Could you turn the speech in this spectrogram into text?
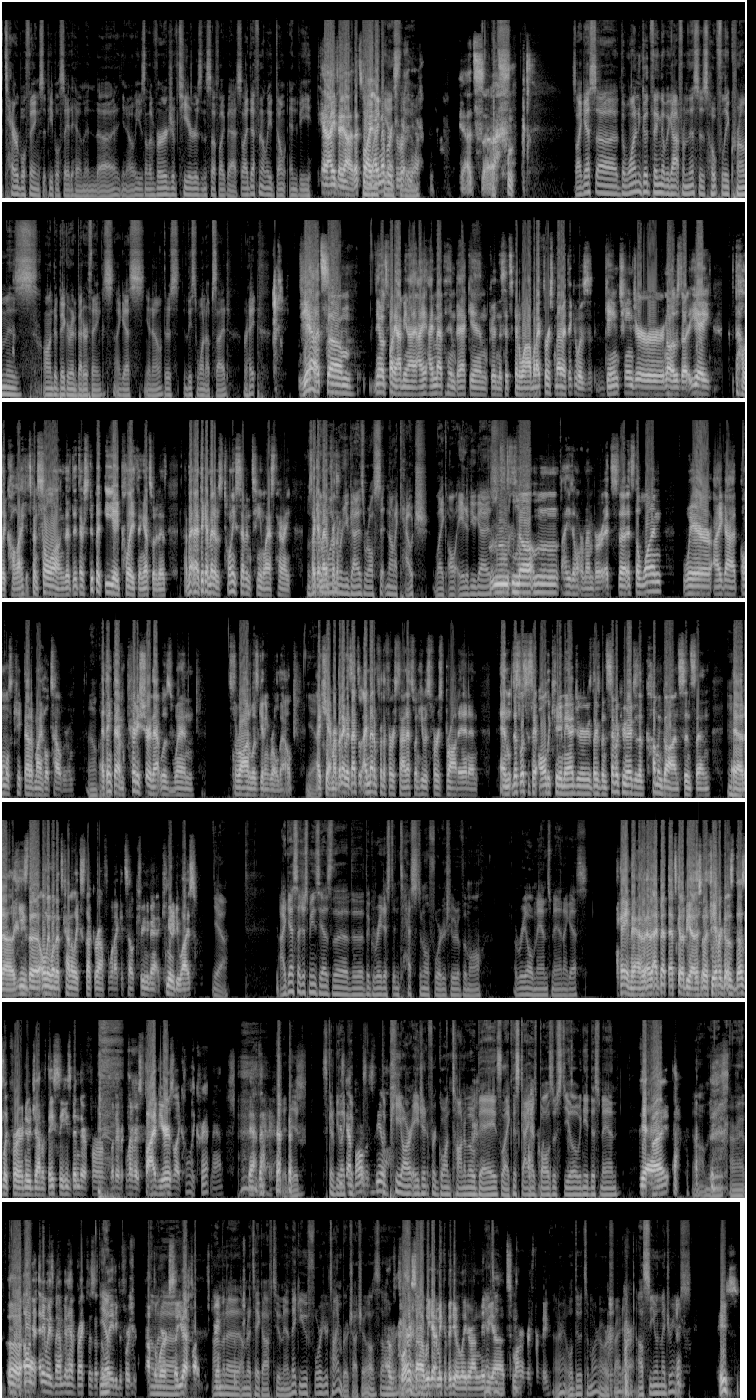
the terrible things that people say to him, and uh, you know he was on the verge of tears and stuff like that. So I definitely don't envy. yeah, I, yeah, that's why I never. Yeah, yeah, it's uh, So I guess uh, the one good thing that we got from this is hopefully Crumb is on to bigger and better things. I guess you know there's at least one upside, right? Yeah, it's um, you know, it's funny. I mean, I I- I met him back in goodness, it's been a while. When I first met him, I think it was Game Changer. No, it was the EA. What the hell they call it? It's been so long. That their stupid EA Play thing. That's what it is. I met. I think I met. It was 2017 last time. I Was Like, that I the met him for one the- where you guys were all sitting on a couch, like all eight of you guys? Mm, no, mm, I don't remember. It's the it's the one where I got almost kicked out of my hotel room. Okay. I think that I'm pretty sure that was when Thrawn was getting rolled out. Yeah. I can't remember. But anyways, that's I met him for the first time. That's when he was first brought in, and and just let's just say all the community managers. There's been several community managers that have come and gone since then, Mhm. and uh, he's the only one that's kind of like stuck around for what I could tell community community wise. Yeah. I guess that just means he has the, the, the greatest intestinal fortitude of them all. A real man's man, I guess. Hey man, I bet that's gonna be a if he ever goes does look for a new job. If they see he's been there for whatever whatever it's five years, like holy crap, man. Yeah, that, dude. It's gonna be he's like the, balls of the. PR agent for Guantanamo Bay. Is like this guy has balls of steel. We need this man. Yeah, right. Oh man. All right. Uh, all right. Anyways, man, I'm gonna have breakfast with the Yep. lady before she goes off to work. So you have fun. I'm gonna I'm gonna take off too, man. Thank you for your time, bro, Chacho. I'll, I'll, Of course, uh, we got to make a video later on, maybe Yeah, uh, tomorrow or Friday. All right, we'll do it tomorrow or Friday. I'll see you in my dreams. Peace.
